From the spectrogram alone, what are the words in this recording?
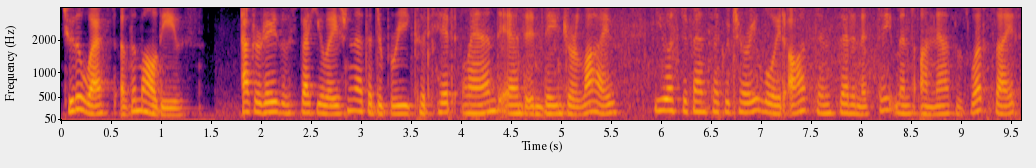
to the west of the Maldives. After days of speculation that the debris could hit land and endanger lives, U.S. Defense Secretary Lloyd Austin said in a statement on NASA's website,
